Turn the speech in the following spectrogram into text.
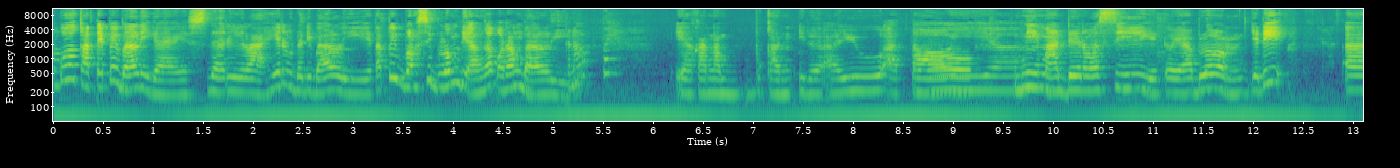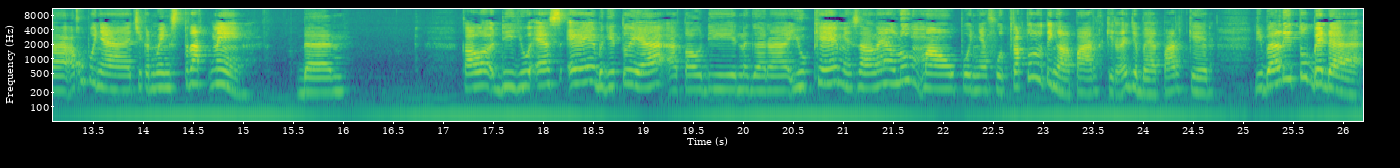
Gue KTP Bali guys. Dari lahir udah di Bali tapi masih belum dianggap orang Bali. Kenapa? Ya karena bukan Ida Ayu atau Oh, iya. Nima De Rossi gitu ya belum. Jadi eh, aku punya chicken wings truck nih. Dan kalau di USA begitu ya atau di negara UK misalnya lu mau punya food truck tuh lu tinggal parkir aja bayar parkir. Di Bali tuh beda.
